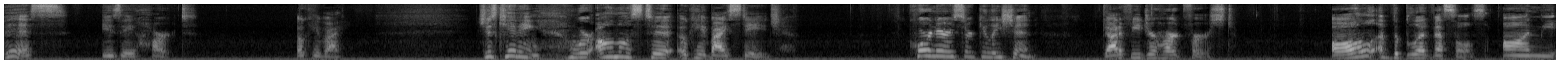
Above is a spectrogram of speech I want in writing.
This is a heart. Okay, bye. Just kidding. We're almost to okay, bye stage. Coronary circulation. Got to feed your heart first. All of the blood vessels on the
